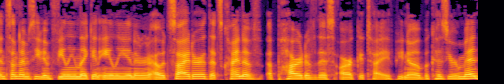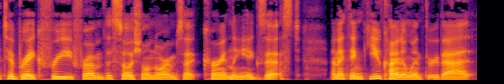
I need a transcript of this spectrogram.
and sometimes even feeling like an alien or an outsider that's kind of a part of this archetype, you know, because you're meant to break free from the social norms that currently exist. And I think you kind of went through that,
